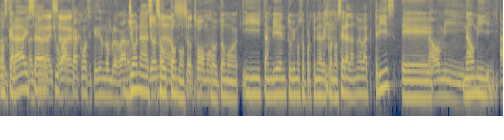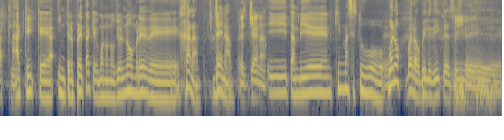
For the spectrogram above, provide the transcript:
Oscar- Isaac, señor Chewbacca, como se quedó un nombre raro. Jonas, Jonas Soutomo. Soutomo. Soutomo. Y también tuvimos oportunidad de conocer a la nueva actriz eh, Naomi, Naomi Ackley. Ackley, que interpreta, que bueno, nos dio el nombre de Hannah, Jaina. Es Jenna. Y también, ¿quién más estuvo? Eh, bueno, bueno, Billy D, que es este.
